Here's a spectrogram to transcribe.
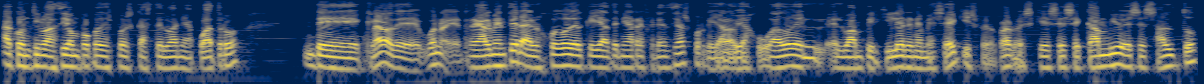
a continuación poco después Castlevania 4. De, claro, de, bueno, eh, realmente era el juego del que ya tenía referencias porque ya lo había jugado el, el Vampire Killer en MSX, pero claro, es que es ese cambio, ese salto,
